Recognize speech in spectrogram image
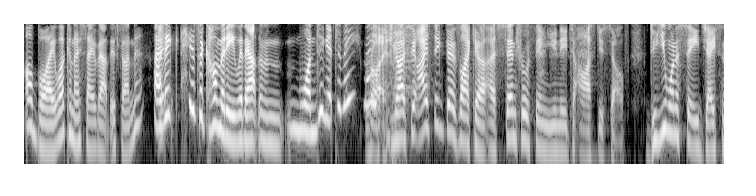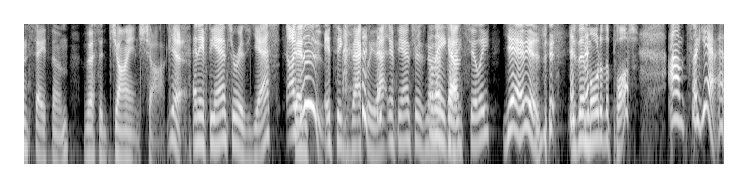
Oh boy, what can I say about this one? I, think it's a comedy without them wanting it to be. maybe? Right. No, see, I think there's like a, a central thing you need to ask yourself. Do you want to see Jason Statham versus a giant shark? Yeah. And if the answer is yes, I then do. It's exactly that. And if the answer is no, Well, that you go. sounds silly. Yeah, it is. Is there more to the plot? Um, so yeah,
